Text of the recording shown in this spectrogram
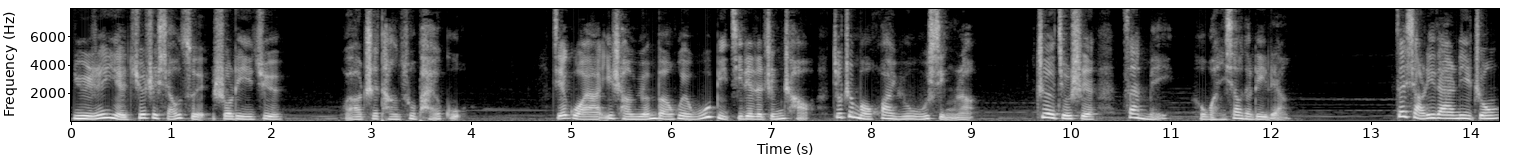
女人也撅着小嘴说了一句：“我要吃糖醋排骨。”结果呀，一场原本会无比激烈的争吵就这么化于无形了。这就是赞美和玩笑的力量。在小丽的案例中，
